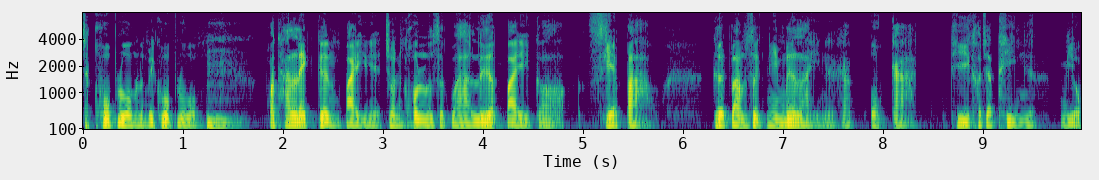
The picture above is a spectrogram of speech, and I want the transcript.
จะควบรวมหรือไม่ควบรวมอืมเพราะถ้าเล็กเกินไปเนี่ย จนคนรู้สึกว่าเลือกไปก็เสียเปล่า เกิดความรู้สึกนี้เมื่อไหร่นะครับ โอกาสที่เขาจะทิ้งอะมีโอ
